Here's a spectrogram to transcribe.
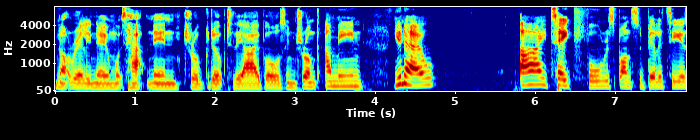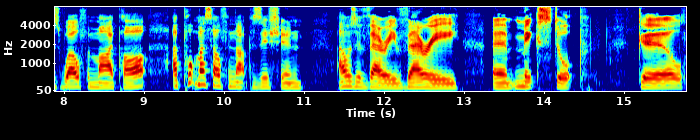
not really knowing what's happening, drugged up to the eyeballs and drunk. I mean, you know, I take full responsibility as well for my part. I put myself in that position. I was a very, very um, mixed up girl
